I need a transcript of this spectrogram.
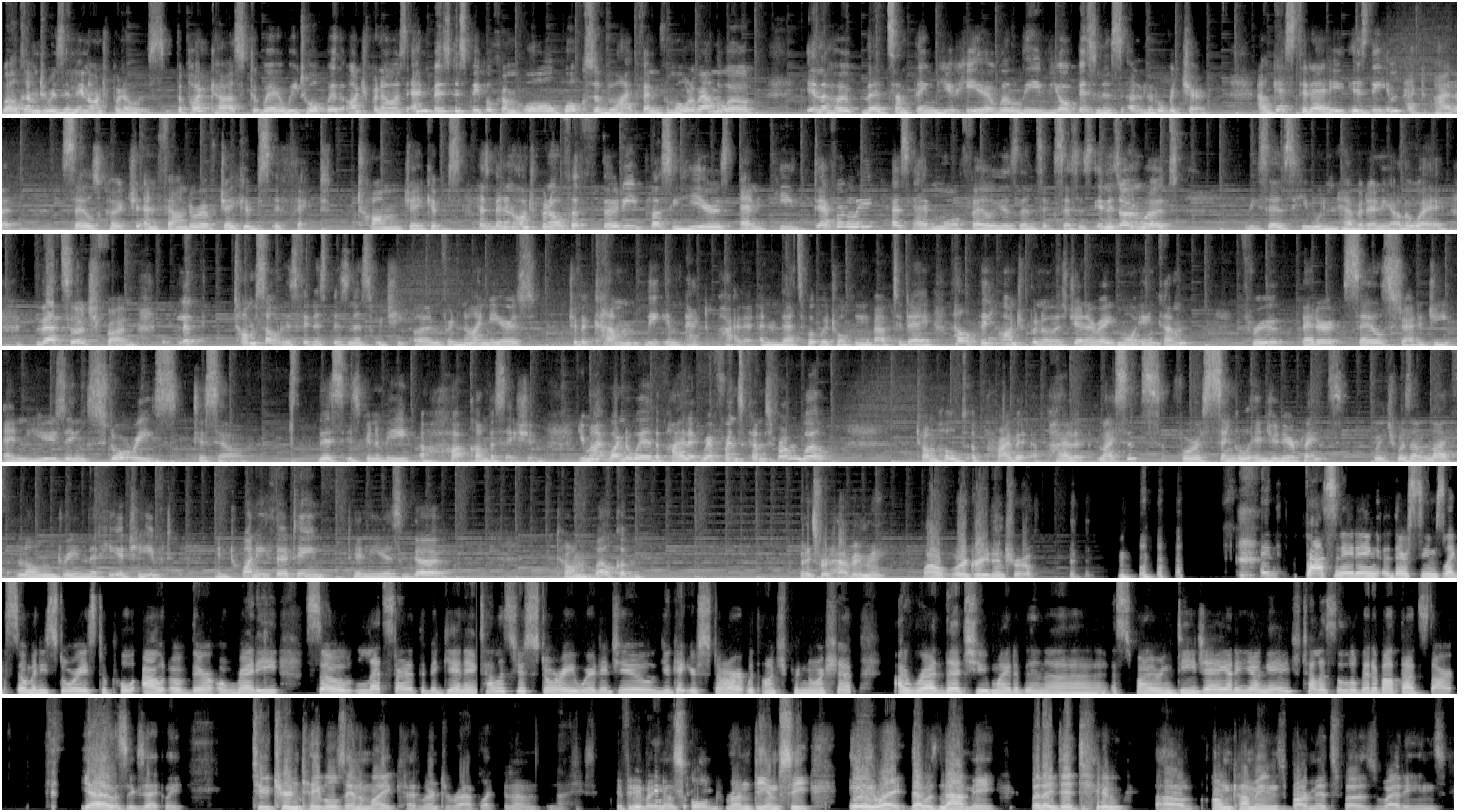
Welcome to Resilient Entrepreneurs, the podcast where we talk with entrepreneurs and business people from all walks of life and from all around the world in the hope that something you hear will leave your business a little richer. Our guest today is the Impact Pilot, sales coach and founder of Jackobs Effect. Tom Jackobs has been an entrepreneur for 30 plus years and he definitely has had more failures than successes, in his own words he says he wouldn't have it any other way. That's such fun. Look, Tom sold his fitness business, which he owned for nine years, to become the impact pilot. And that's what we're talking about today helping entrepreneurs generate more income through better sales strategy and using stories to sell. This is going to be a hot conversation. You might wonder where the pilot reference comes from. Well, Tom holds a private pilot license for single engine planes, which was a lifelong dream that he achieved in 2013, 10 years ago. Tom, welcome. Thanks for having me. Wow, what a great intro. and fascinating. There seems like so many stories to pull out of there already. So let's start at the beginning. Tell us your story. Where did you you get your start with entrepreneurship? I read that you might have been a aspiring DJ at a young age. Tell us a little bit about that start. That's exactly. Two turntables and a mic. I learned to rap like nice. If anybody knows old Run DMC. Anyway, that was not me, but I did do uh, homecomings, bar mitzvahs, weddings.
